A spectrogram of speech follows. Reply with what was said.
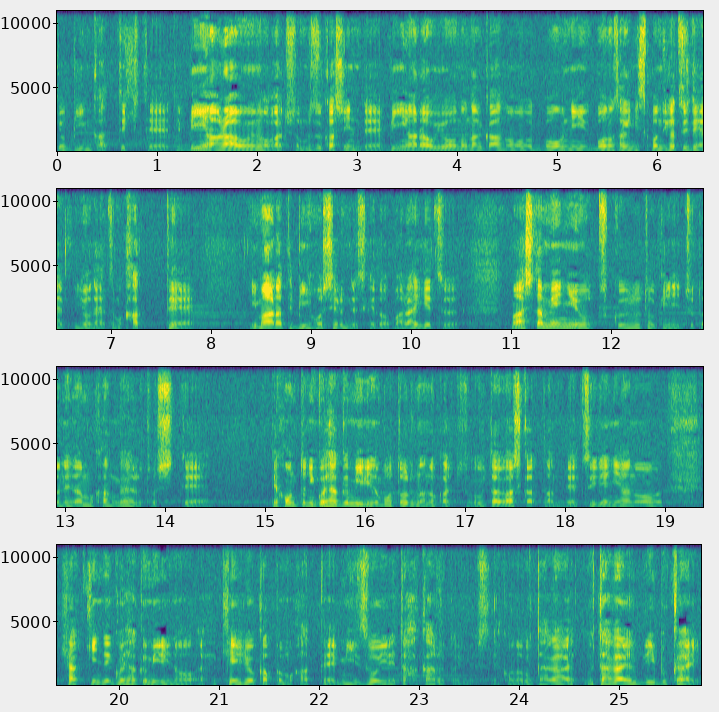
今日瓶買ってきてで瓶洗うのがちょっと難しいんで瓶洗う用のなんかあの棒に棒の先にスポンジがついたようなやつも買って今洗って瓶干してるんですけど、まあ、来月、まあ、明日メニューを作るときにちょっと値段も考えるとしてで本当に500ミリのボトルなのかちょっと疑わしかったんでついでにあの100均で500ミリの計量カップも買って水を入れて測るというですねこの疑疑い深い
